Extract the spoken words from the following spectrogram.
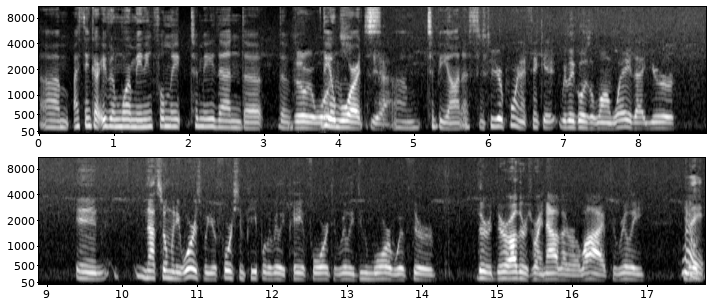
um, I think are even more meaningful me, to me than the, the, The awards. the awards, Yeah. um, to be honest. And to your point, I think it really goes a long way that you're in not so many words, but you're forcing people to really pay it forward, to really do more with their there there are others right now that are alive to really you know Right.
